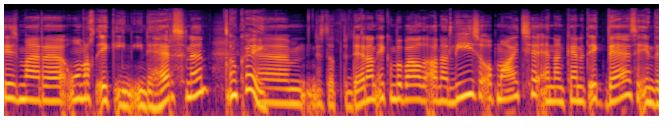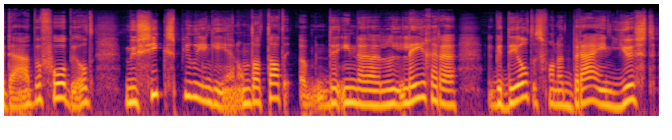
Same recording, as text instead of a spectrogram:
is maar uh, ombracht ik in, in de hersenen. Oké. Okay. Um, dus dat we daar dan ik een bepaalde analyse op maken en dan kan het ik wijzen inderdaad bijvoorbeeld muziek speel je in, omdat dat de, in de legere gedeeltes van het brein juist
